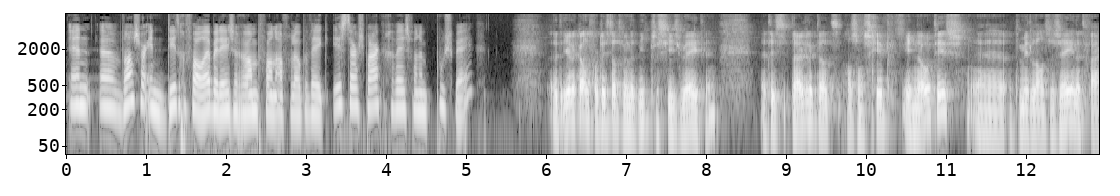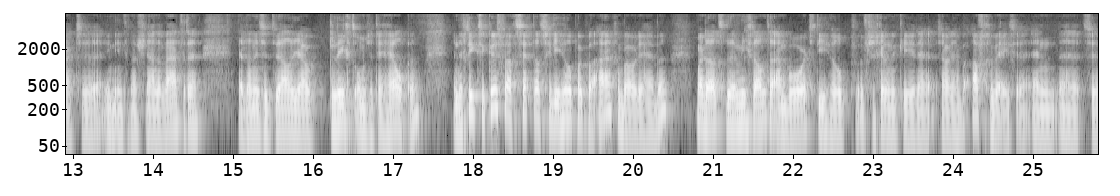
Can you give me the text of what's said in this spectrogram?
En uh, was er in dit geval, hè, bij deze ramp van afgelopen week, is daar sprake geweest van een pushback? Het eerlijke antwoord is dat we het niet precies weten. Het is duidelijk dat als een schip in nood is, uh, op de Middellandse Zee en het vaart uh, in internationale wateren, ja, dan is het wel jouw plicht om ze te helpen. En de Griekse kustwacht zegt dat ze die hulp ook wel aangeboden hebben, maar dat de migranten aan boord die hulp verschillende keren zouden hebben afgewezen. En uh, ze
